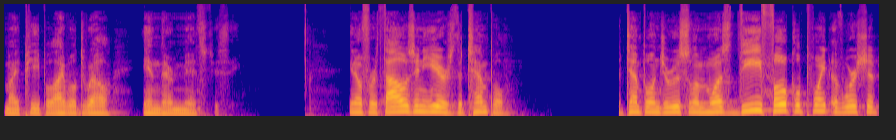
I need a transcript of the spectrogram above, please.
my people. I will dwell in their midst, you see. You know, for a thousand years, the temple, the temple in Jerusalem was the focal point of worship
